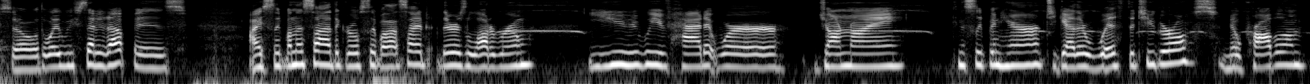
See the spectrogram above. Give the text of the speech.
So the way we've set it up is I sleep on this side, the girls sleep on that side. There is a lot of room. You we've had it where John and I can sleep in here together with the two girls, no problem.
